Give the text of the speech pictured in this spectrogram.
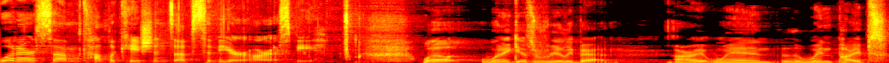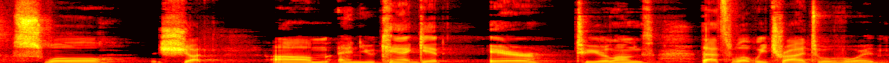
What are some complications of severe RSV? Well, when it gets really bad, all right, when the windpipes swell shut um, and you can't get air to your lungs, that's what we try to avoid.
